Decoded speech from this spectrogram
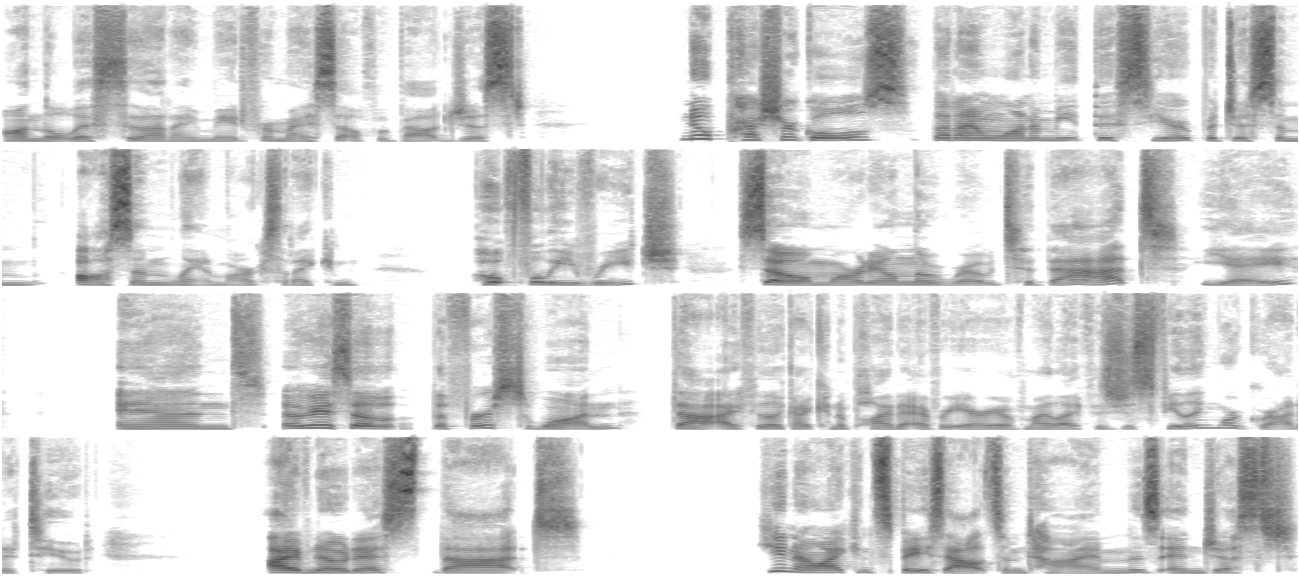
on the list that I made for myself about just no pressure goals that I want to meet this year, but just some awesome landmarks that I can hopefully reach. So I'm already on the road to that. Yay. And okay, so the first one that I feel like I can apply to every area of my life is just feeling more gratitude. I've noticed that, you know, I can space out sometimes and just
